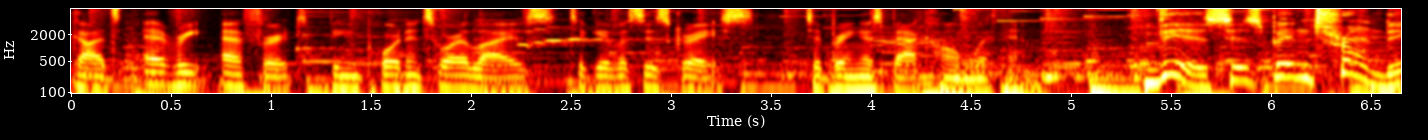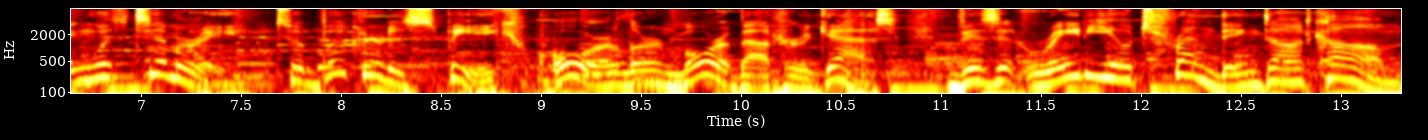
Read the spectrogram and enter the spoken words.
god's every effort being poured into our lives to give us his grace to bring us back home with him. This has been Trending with To book her to speak or learn more about her guests, visit radiotrending.com.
